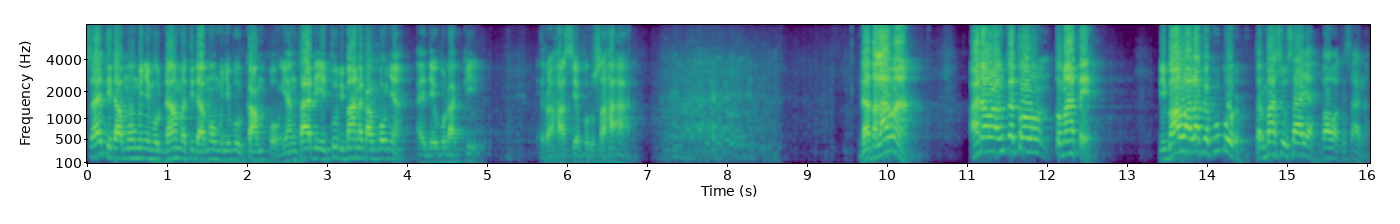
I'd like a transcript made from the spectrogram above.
Saya tidak mau menyebut nama, tidak mau menyebut kampung. Yang tadi itu di mana kampungnya? Eh, Budaki. Rahasia perusahaan. Data lama. Ada orang ke tomate. Dibawalah ke kubur, termasuk saya bawa ke sana.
